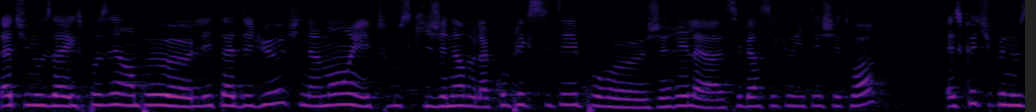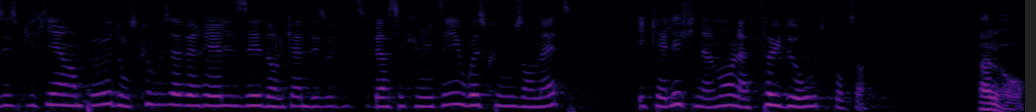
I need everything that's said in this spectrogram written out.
Là, tu nous as exposé un peu euh, l'état des lieux finalement et tout ce qui génère de la complexité pour euh, gérer la cybersécurité chez toi. Est-ce que tu peux nous expliquer un peu donc, ce que vous avez réalisé dans le cadre des audits de cybersécurité, où est-ce que vous en êtes et quelle est finalement la feuille de route pour toi? Alors,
